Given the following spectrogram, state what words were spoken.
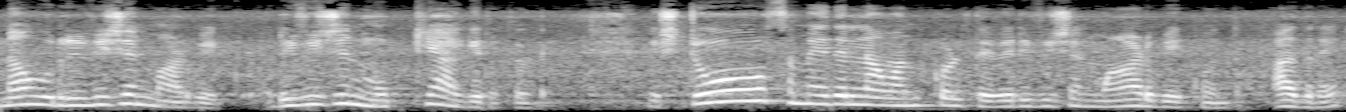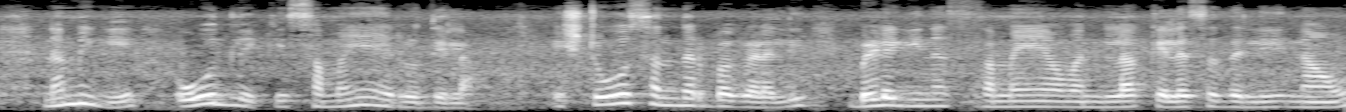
ನಾವು ರಿವಿಷನ್ ಮಾಡಬೇಕು. ರಿವಿಷನ್ ಮುಖ್ಯ ಆಗಿರ್ತದೆ. ಎಷ್ಟೋ ಸಮಯದಲ್ಲಿ ನಾವು ಅಂದ್ಕೊಳ್ತೇವೆ ರಿವಿಷನ್ ಮಾಡಬೇಕು ಅಂತ. ಆದರೆ ನಮಗೆ ಓದಲಿಕ್ಕೆ ಸಮಯ ಇರೋದಿಲ್ಲ ಎಷ್ಟೋ ಸಂದರ್ಭಗಳಲ್ಲಿ ಬೆಳಗಿನ ಸಮಯವನ್ನೆಲ್ಲ ಕೆಲಸದಲ್ಲಿ ನಾವು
